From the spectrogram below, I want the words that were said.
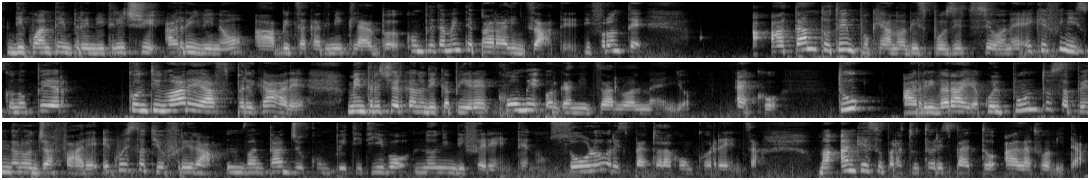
di quante imprenditrici arrivino a Biz Academy Club completamente paralizzate di fronte a, tanto tempo che hanno a disposizione e che finiscono per continuare a sprecare mentre cercano di capire come organizzarlo al meglio. Ecco, tu Arriverai a quel punto sapendolo già fare e questo ti offrirà un vantaggio competitivo non indifferente, non solo rispetto alla concorrenza, ma anche e soprattutto rispetto alla tua vita.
